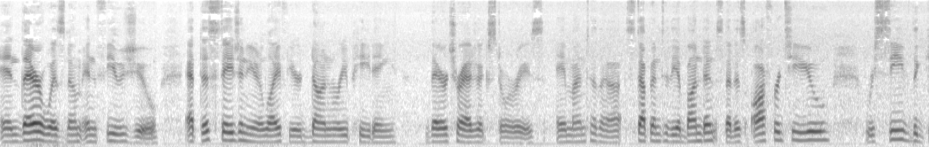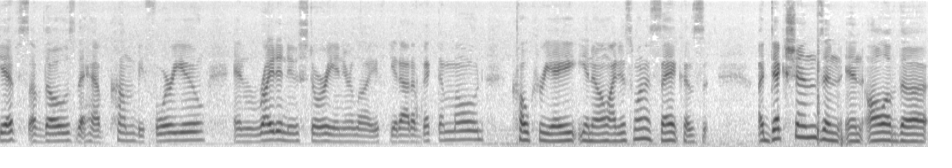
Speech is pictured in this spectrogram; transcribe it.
and their wisdom infuse you. At this stage in your life, you're done repeating their tragic stories. Amen to that. Step into the abundance that is offered to you. Receive the gifts of those that have come before you and write a new story in your life. Get out of victim mode, co-create, you know. I just want to say because addictions and, and all of the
